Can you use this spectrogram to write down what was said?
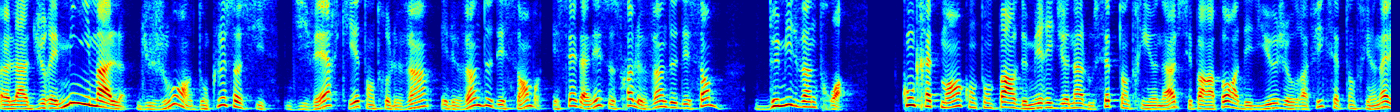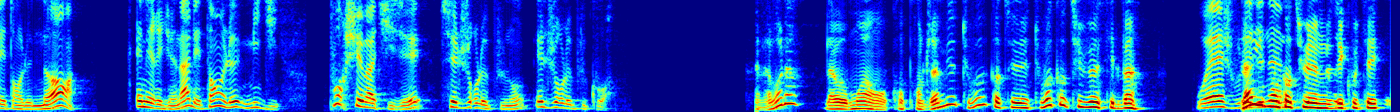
euh, la durée minimale du jour, donc le solstice d'hiver, qui est entre le 20 et le 22 décembre, et cette année ce sera le 22 décembre 2023. Concrètement, quand on parle de méridional ou septentrional, c'est par rapport à des lieux géographiques, septentrional étant le nord et méridional étant le midi. Pour schématiser, c'est le jour le plus long et le jour le plus court. Et eh ben voilà, là au moins on comprend déjà mieux, tu vois, quand tu, tu vois quand tu veux, Sylvain. Ouais, je voulais. Là, quand tu viens nous écouter.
